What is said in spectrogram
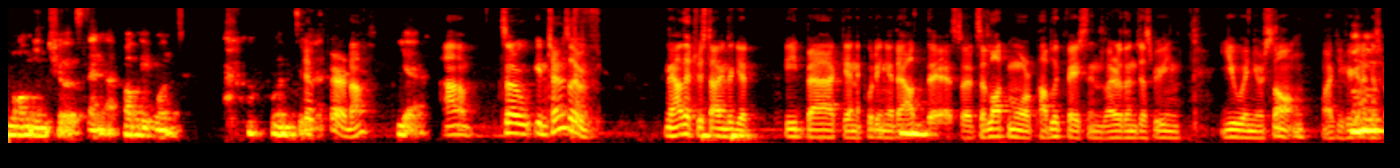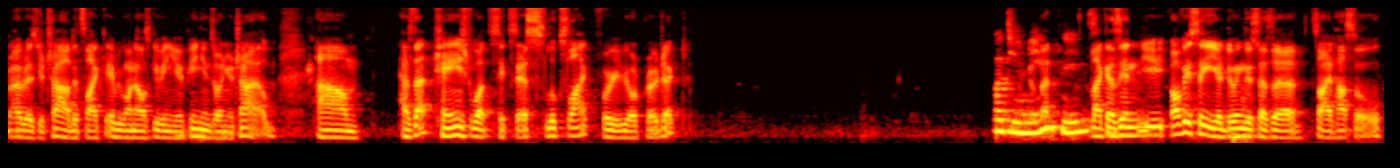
long intros, then I probably won't yeah, it. fair enough. Yeah. Um, so in terms of now that you're starting to get feedback and putting it out mm-hmm. there, so it's a lot more public facing rather than just being you and your song. Like if you're going to mm-hmm. describe it as your child, it's like everyone else giving you opinions on your child. Um, has that changed what success looks like for your project? What do you mean, please? Like, as in, you, obviously, you're doing this as a side hustle,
